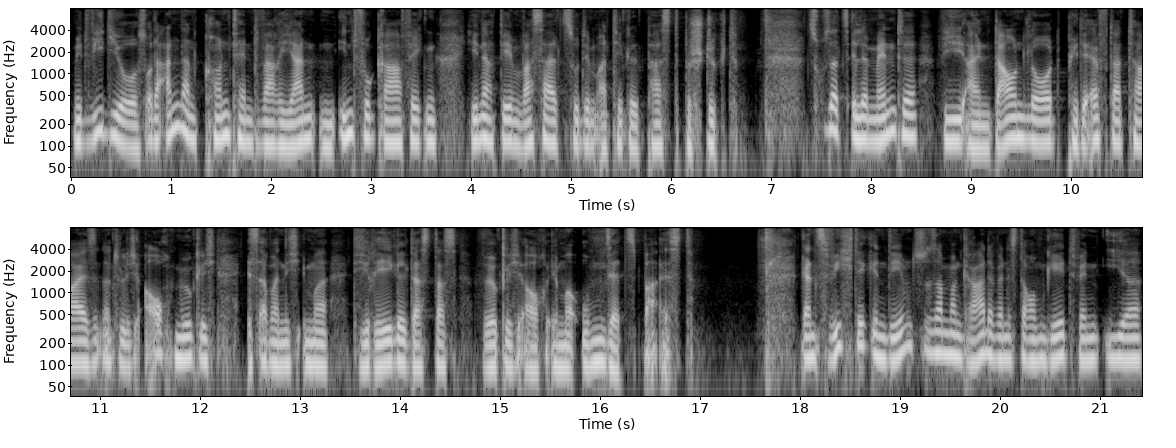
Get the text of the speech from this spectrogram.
mit Videos oder anderen Content-Varianten, Infografiken, je nachdem, was halt zu dem Artikel passt, bestückt. Zusatzelemente wie ein Download, PDF-Datei sind natürlich auch möglich, ist aber nicht immer die Regel, dass das wirklich auch immer umsetzbar ist. Ganz wichtig in dem Zusammenhang, gerade wenn es darum geht, wenn ihr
